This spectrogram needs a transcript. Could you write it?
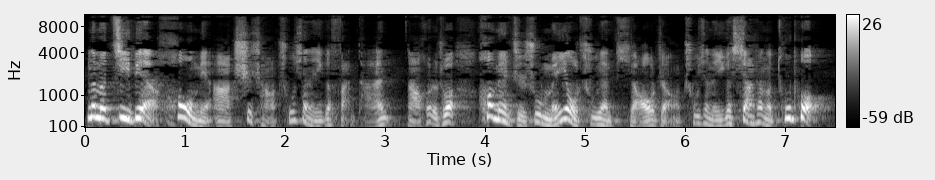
那么，即便后面啊市场出现了一个反弹啊，或者说后面指数没有出现调整，出现了一个向上的突破。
